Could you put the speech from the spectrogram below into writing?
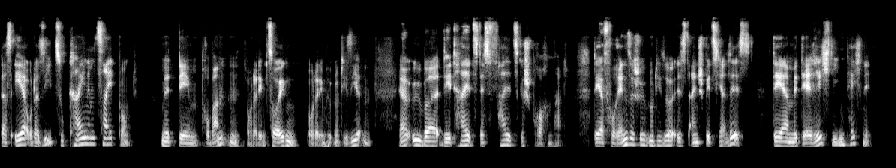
dass er oder sie zu keinem Zeitpunkt mit dem Probanden oder dem Zeugen oder dem Hypnotisierten ja, über Details des Falls gesprochen hat. Der forensische Hypnotiseur ist ein Spezialist, der mit der richtigen Technik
